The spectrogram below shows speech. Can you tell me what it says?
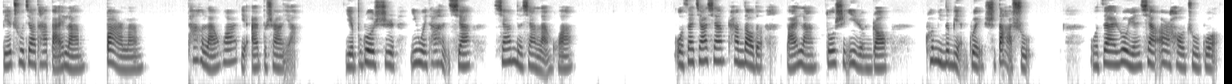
别处叫它白兰、巴尔兰，它和兰花也挨不上呀。也不过是因为它很香，香的像兰花。我在家乡看到的白兰多是一人高，昆明的缅桂是大树。我在若园巷二号住过，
